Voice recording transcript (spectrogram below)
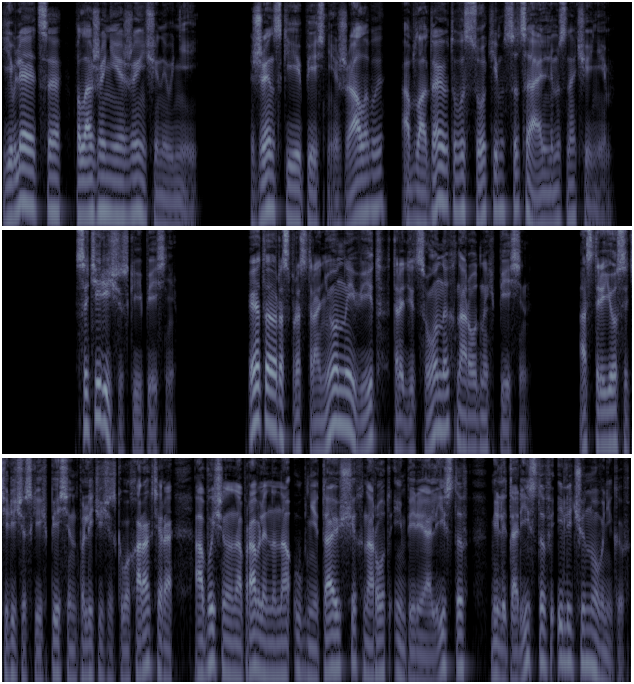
является положение женщины в ней. Женские песни-жалобы обладают высоким социальным значением. Сатирические песни. Это распространенный вид традиционных народных песен. Острие сатирических песен политического характера обычно направлено на угнетающих народ империалистов, милитаристов или чиновников.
